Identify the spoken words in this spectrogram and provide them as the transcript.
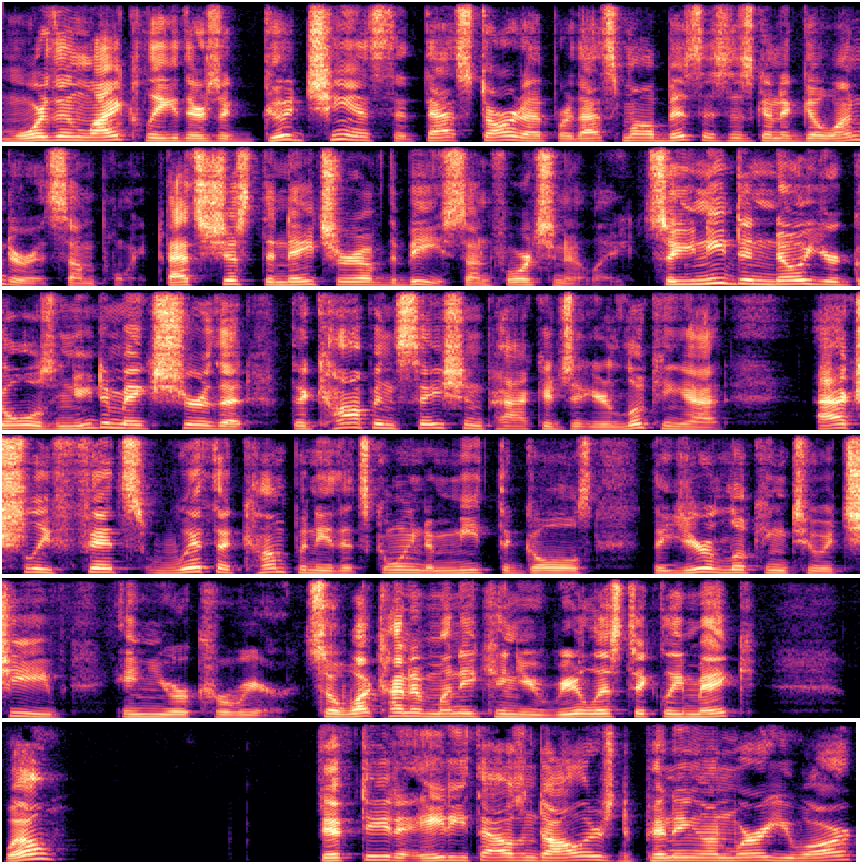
More than likely there's a good chance that that startup or that small business is going to go under at some point. That's just the nature of the beast, unfortunately. So you need to know your goals. And you need to make sure that the compensation package that you're looking at actually fits with a company that's going to meet the goals that you're looking to achieve in your career. So what kind of money can you realistically make? Well, fifty to eighty thousand dollars, depending on where you are,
